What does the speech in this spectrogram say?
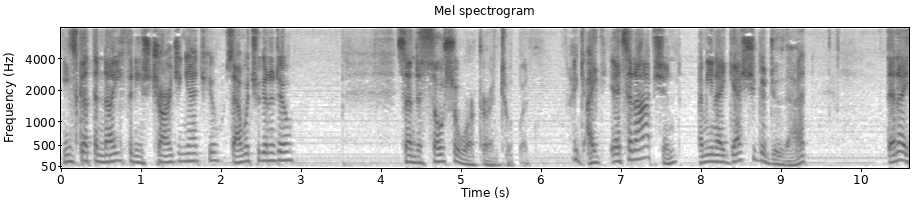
He's got the knife and he's charging at you. Is that what you're going to do? Send a social worker into it. I, I, it's an option. I mean, I guess you could do that. Then I,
